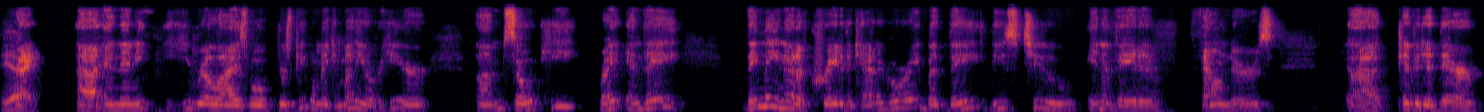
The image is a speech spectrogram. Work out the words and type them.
Yeah. Right. Uh, and then he, he realized, well, there's people making money over here. Um, so he, right. And they, they may not have created the category, but they, these two innovative founders uh, pivoted their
